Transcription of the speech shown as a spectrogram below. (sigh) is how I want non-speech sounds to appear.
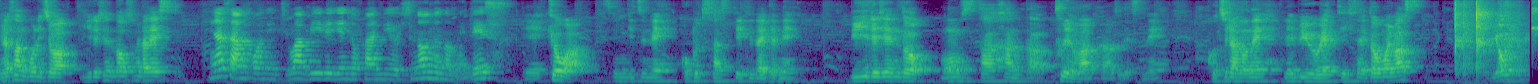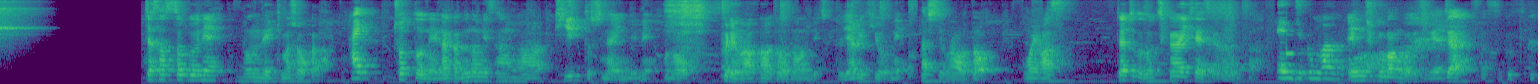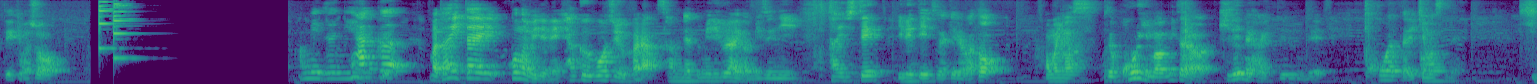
皆さんこんにちは、ビーレジェンド染田です。皆さんこんにちは。ビーレジェンド管理士の布目です。えー今日は先日ね、告知させていただいたね、ビーレジェンドモンスターハンタープレワークアウトですね。こちらのね、レビューをやっていきたいと思います。よっじゃあ早速ね、飲んでいきましょうか。はい。ちょっとね、なんか布目さんがキリッとしないんでね、このプレワークアウトを飲んで、ちょっとやる気をね、出してもらおうと思います。じゃあちょっとどっちからいきたいですか、布目さん。円熟マンゴー。円熟マンゴーですね。じゃあ早速作っていきましょう。お水200。まあ大体好みでね、150から300ミリぐらいの水に対して入れていただければと思います。でもこれ今見たら切れ目入ってるんで、こうやったらいけますね。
